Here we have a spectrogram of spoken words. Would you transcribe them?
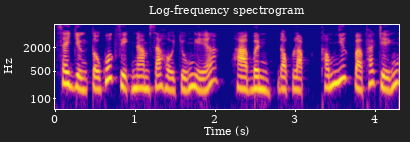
xây dựng Tổ quốc Việt Nam xã hội chủ nghĩa, hòa bình, độc lập, thống nhất và phát triển.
